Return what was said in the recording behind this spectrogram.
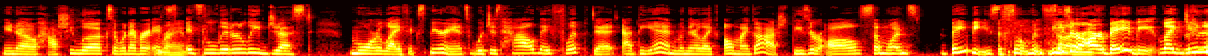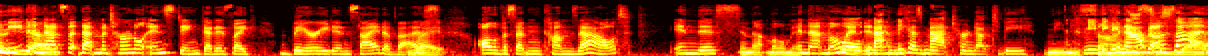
you know, how she looks or whatever. It's Right. it's literally just more life experience, which is how they flipped it at the end when they're like, "Oh my gosh, these are all someone's babies. Someone's these are our baby." Like, do you know what I mean? And that's that, that maternal instinct that is like buried inside of us. Right. All of a sudden comes out in this in that moment. in that moment. And Matt, then- because Matt turned out to be Mimi Mimi son. Kanasis's son.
